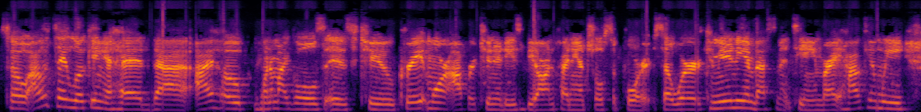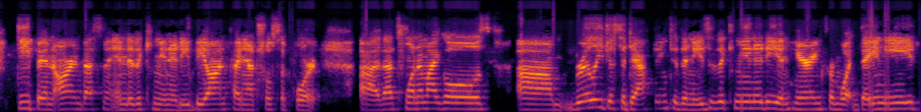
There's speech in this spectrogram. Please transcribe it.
so I would say looking ahead that I hope one of my goals is to create more opportunities beyond financial support. So we're a community investment team, right? How can we deepen our investment into the community beyond financial support? Uh, that's one of my goals. Um, really just adapting to the needs of the community and hearing from what they need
